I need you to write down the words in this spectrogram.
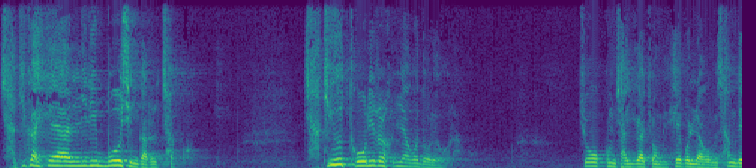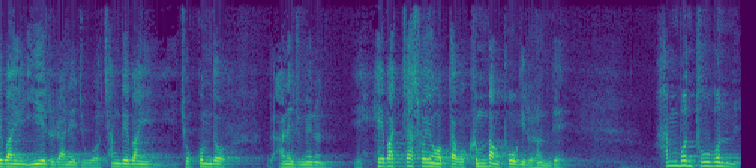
자기가 해야 할 일이 무엇인가를 찾고 자기의 도리를 하려고 노력을 하고 조금 자기가 좀 해보려고 하면 상대방이 이해를 안 해주고 상대방이 조금도 안 해주면은 해봤자 소용없다고 금방 포기를 하는데 한 번, 두 번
